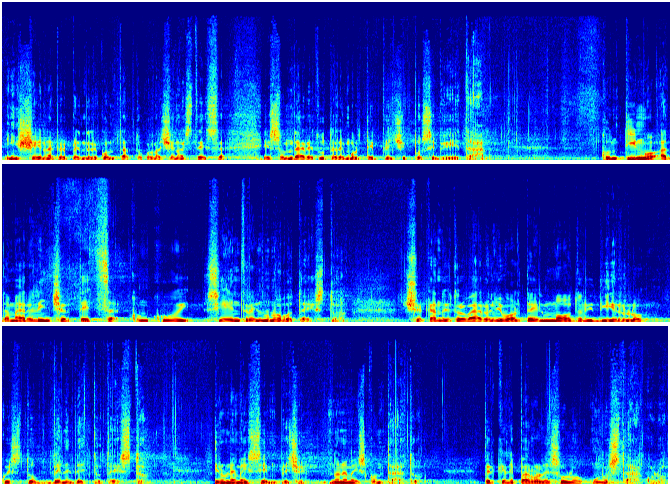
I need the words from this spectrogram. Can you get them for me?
in scena per prendere contatto con la scena stessa e sondare tutte le molteplici possibilità. Continuo ad amare l'incertezza con cui si entra in un nuovo testo, cercando di trovare ogni volta il modo di dirlo, questo benedetto testo. E non è mai semplice, non è mai scontato perché le parole sono un ostacolo,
